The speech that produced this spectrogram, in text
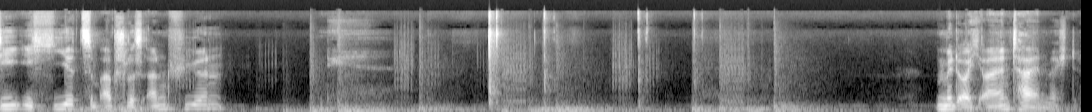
die ich hier zum Abschluss anführen mit euch allen teilen möchte.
